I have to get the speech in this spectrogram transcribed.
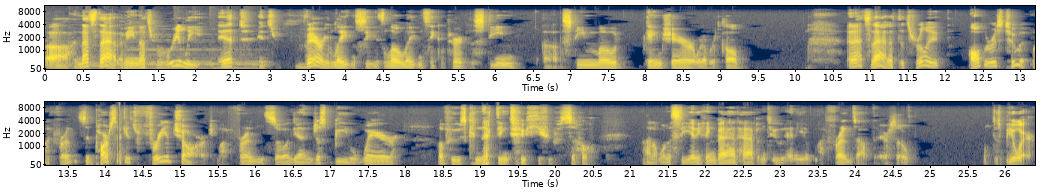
Uh, and that's that. I mean, that's really it. It's very latency. It's low latency compared to the Steam, uh, the Steam mode game share or whatever it's called. And that's that. It's really all there is to it, my friends. And Parsec is free of charge, my friends. So again, just be aware of who's connecting to you. So I don't want to see anything bad happen to any of my friends out there. So just be aware.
